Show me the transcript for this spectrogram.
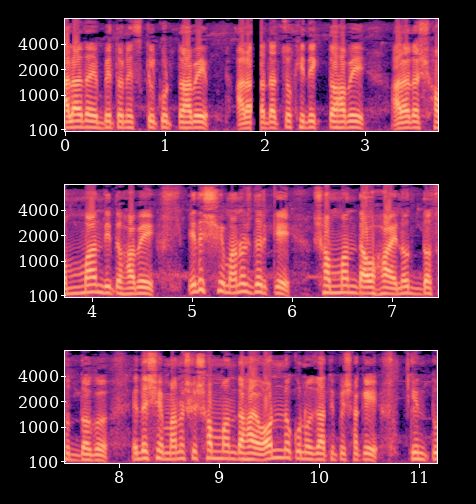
আলাদা বেতন স্কেল করতে হবে, আলাদা চোখে দেখতে হবে, আলাদা সম্মান দিতে হবে। এদেশে মানুষদেরকে সম্মান দেওয়া হয় নদ্যাসুদ্যগ এদেশে মানুষকে সম্মান দেওয়া হয় অন্য কোনো জাতি পেশাকে, কিন্তু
